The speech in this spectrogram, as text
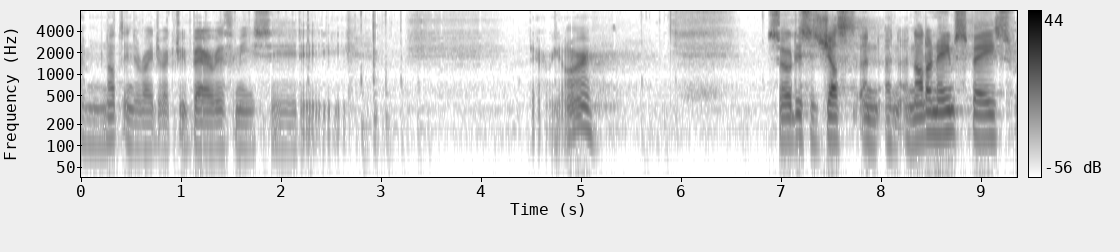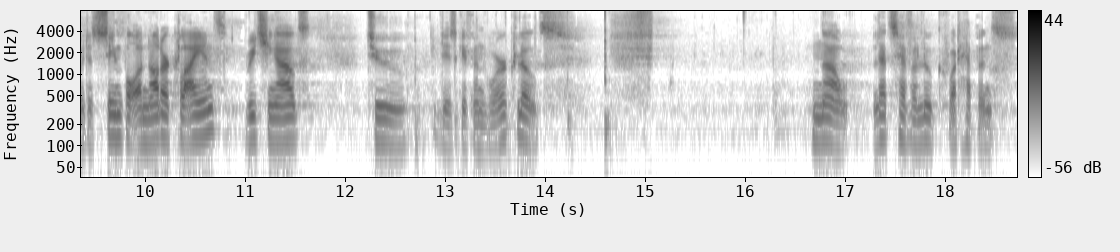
I'm not in the right directory. Bear with me. CD we are. So this is just an, an, another namespace with a simple another client reaching out to these given workloads. Now, let's have a look what happens.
